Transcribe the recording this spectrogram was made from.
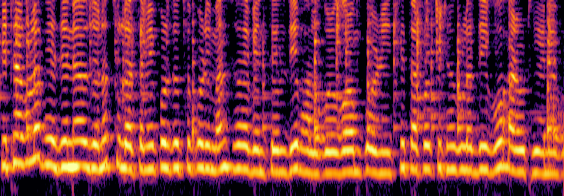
পিঠাগুলো ভেজে নেওয়ার জন্য চুলাতে আমি পর্যাপ্ত পরিমাণ সয়াবিন তেল দিয়ে ভালো করে গরম করে নিচ্ছি। তারপর পিঠাগুলো দিব আর উঠিয়ে নেব।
